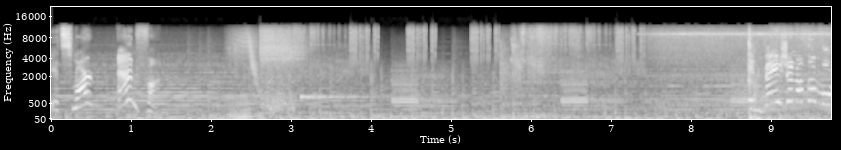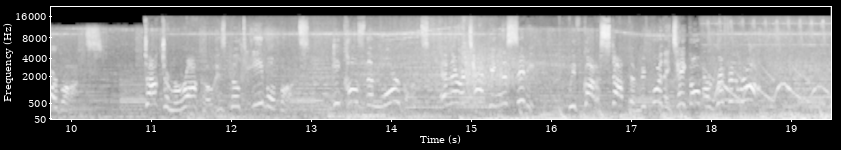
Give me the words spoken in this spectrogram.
It's smart and fun. Invasion of the Morbots! Dr. Morocco has built evil bots. He calls them Morbots, and they're attacking the city. We've got to stop them before they take over Griffin Rock!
